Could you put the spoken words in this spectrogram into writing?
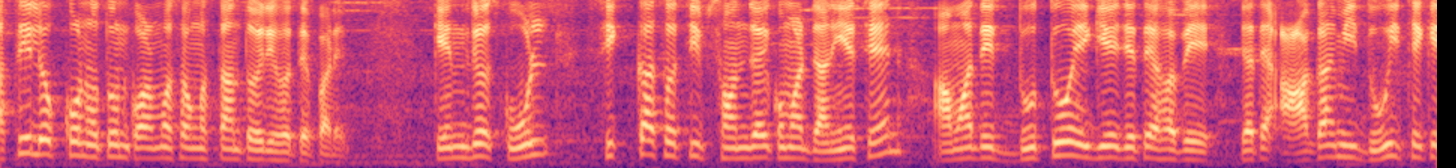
আশি লক্ষ নতুন কর্মসংস্থান তৈরি হতে পারে। কেন্দ্রীয় স্কুল শিক্ষা সচিব সঞ্জয় কুমার জানিয়েছেন, আমাদের দ্রুত এগিয়ে যেতে হবে যাতে আগামী দুই থেকে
